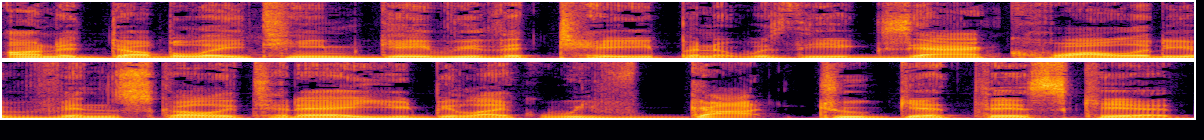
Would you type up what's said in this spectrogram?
on a double A team gave you the tape and it was the exact quality of Vin Scully today, you'd be like, we've got to get this kid.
